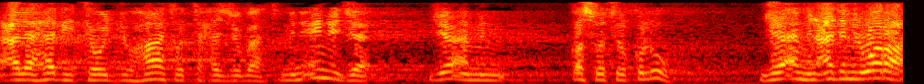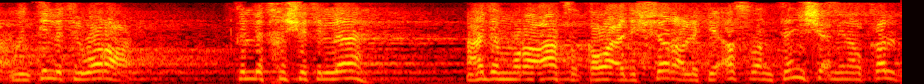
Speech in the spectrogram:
على هذه التوجهات والتحزبات من أين جاء؟ جاء من قسوة القلوب جاء من عدم الورع من قلة الورع قلة خشية الله عدم مراعاة قواعد الشرع التي أصلا تنشأ من القلب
